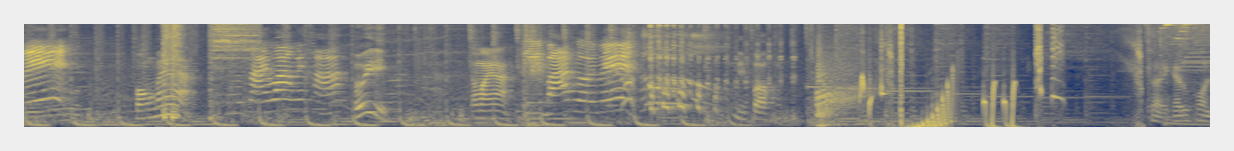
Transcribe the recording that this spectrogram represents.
แม่ฟองแม่ มือซ้ายว่างไหมคะ เฮ้ยทำไมอะตีบาสเลยแม่ มีฟอง สวัสดีครับทุกคน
